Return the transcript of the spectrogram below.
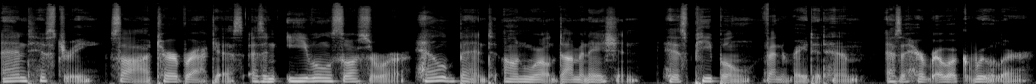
and history saw Turbrachus as an evil sorcerer hell bent on world domination. His people venerated him as a heroic ruler,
